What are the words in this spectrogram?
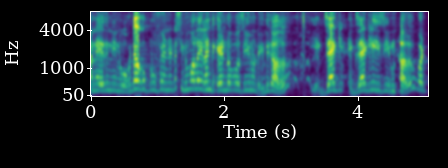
అనేది నేను ఒకటే ఒక ప్రూఫ్ ఏంటంటే సినిమాలో ఇలాంటి కైండ్ ఆఫ్ సీన్ ఉంటుంది ఇది కాదు. ఎగ్జాక్ట్లీ ఎగ్జాక్ట్లీ ఈ సీన్ కాదు. బట్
